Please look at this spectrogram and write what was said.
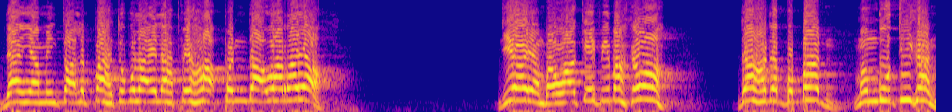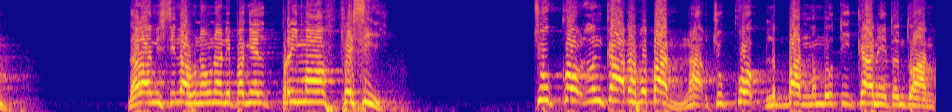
Dan yang minta lepas tu pula ialah pihak pendakwa raya. Dia yang bawa pergi mahkamah. Dah ada beban membuktikan. Dalam istilah undang-undang dipanggil prima facie. Cukup lengkap dah beban. Nak cukup leban membuktikan ni tuan-tuan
